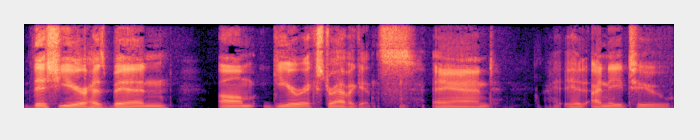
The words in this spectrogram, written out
this year has been um, gear extravagance, and it, I need to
